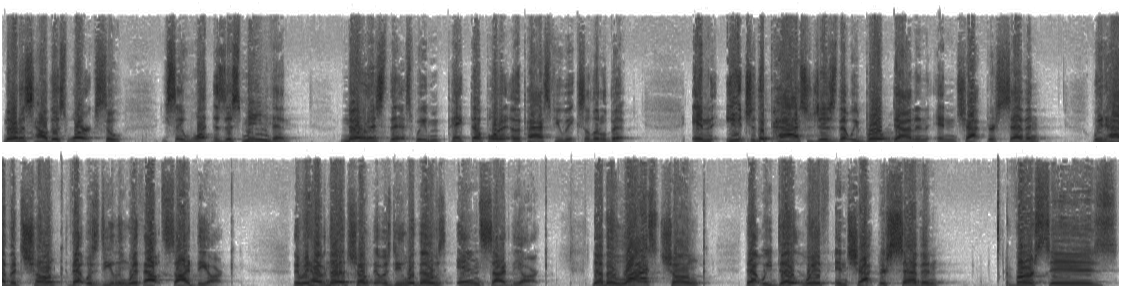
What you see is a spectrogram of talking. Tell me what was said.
Notice how this works. So you say, what does this mean then? Notice this. We picked up on it in the past few weeks a little bit. In each of the passages that we broke down in, in chapter 7, we'd have a chunk that was dealing with outside the ark. Then we have another chunk that was dealing with those inside the ark. Now, the last chunk that we dealt with in chapter 7, verses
